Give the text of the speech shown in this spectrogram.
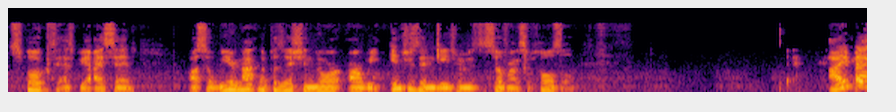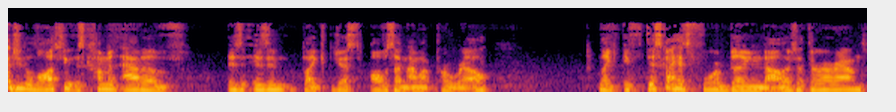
spoke to SBI, said, also, we are not in a position, nor are we interested in engagement with the Silva on this proposal. I imagine the lawsuit is coming out of is isn't like just all of a sudden I want pro rel like if this guy has four billion dollars to throw around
